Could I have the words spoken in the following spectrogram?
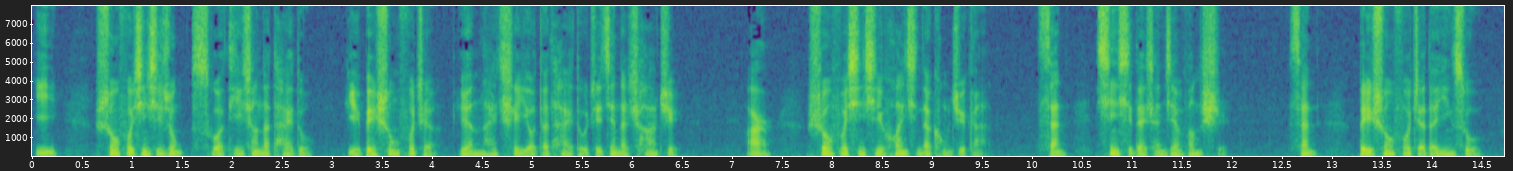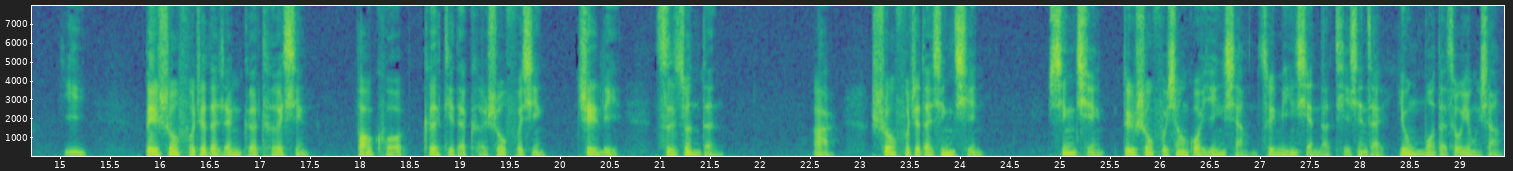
一、说服信息中所提倡的态度与被说服者原来持有的态度之间的差距；二、说服信息唤醒的恐惧感；三、信息的呈现方式；三、被说服者的因素：一、被说服者的人格特性，包括个体的可说服性。智力、自尊等。二、说服者的心情，心情对说服效果影响最明显的体现在幽默的作用上。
